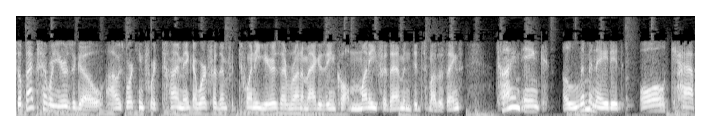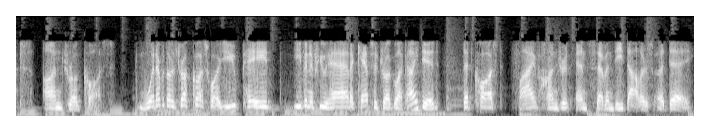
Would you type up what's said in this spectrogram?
So back several years ago, I was working for Time Inc. I worked for them for 20 years. I run a magazine called Money for them and did some other things. Time Inc. eliminated all caps on drug costs. Whatever those drug costs were, you paid even if you had a cancer drug like I did that cost $570 a day.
